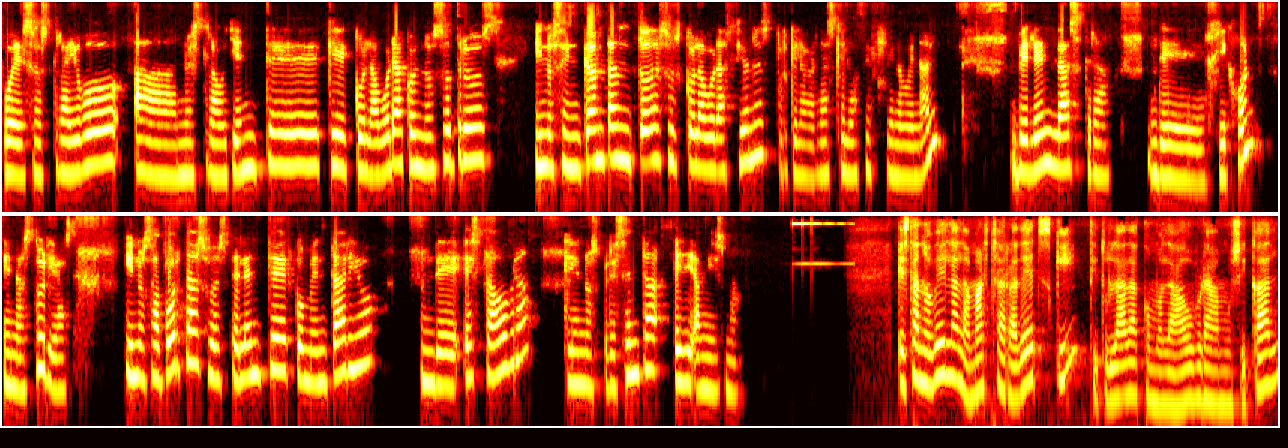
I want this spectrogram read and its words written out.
Pues os traigo a nuestra oyente que colabora con nosotros y nos encantan todas sus colaboraciones porque la verdad es que lo hace fenomenal. Belén Lastra de Gijón, en Asturias, y nos aporta su excelente comentario de esta obra que nos presenta ella misma. Esta novela, La Marcha Radetzky, titulada como la obra musical,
